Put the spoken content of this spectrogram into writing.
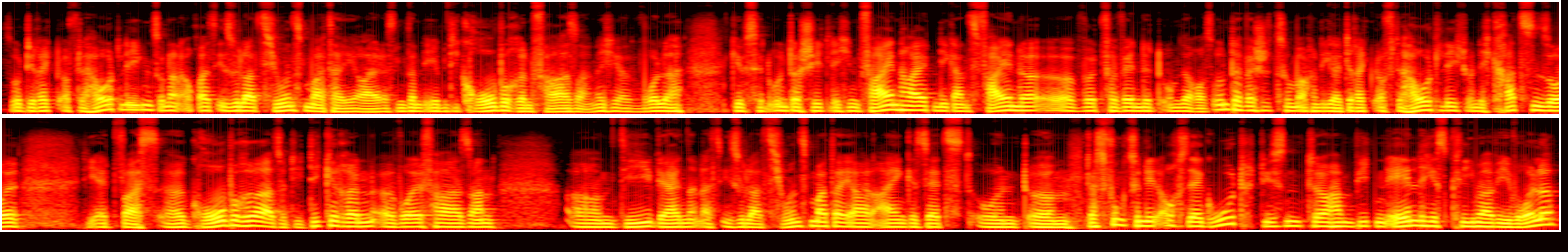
so direkt auf der Haut liegen, sondern auch als Isolationsmaterial. Das sind dann eben die groberen Fasern. Nicht? Also Wolle gibt es in unterschiedlichen Feinheiten. Die ganz feine äh, wird verwendet, um daraus Unterwäsche zu machen, die halt direkt auf der Haut liegt und nicht kratzen soll. Die etwas äh, grobere, also die dickeren äh, Wollfasern, ähm, die werden dann als Isolationsmaterial eingesetzt und ähm, das funktioniert auch sehr gut. Die sind, äh, bieten ähnliches Klima wie Wolle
